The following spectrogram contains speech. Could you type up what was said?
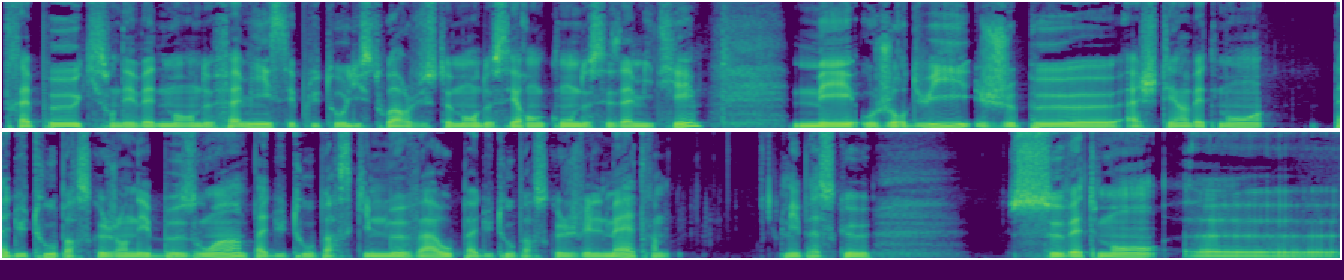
Très peu qui sont des vêtements de famille. C'est plutôt l'histoire, justement, de ces rencontres, de ces amitiés. Mais aujourd'hui, je peux euh, acheter un vêtement pas du tout parce que j'en ai besoin, pas du tout parce qu'il me va ou pas du tout parce que je vais le mettre, mais parce que ce vêtement euh,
